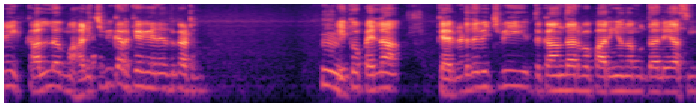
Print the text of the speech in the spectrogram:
ਨਹੀਂ ਕੱਲ ਮਹਾਲੀ 'ਚ ਵੀ ਕਰਕੇ ਗਏ ਨੇ ਉਦਘਾਟਨ। ਇਹ ਤੋਂ ਪਹਿਲਾਂ ਕੈਬਨਿਟ ਦੇ ਵਿੱਚ ਵੀ ਦੁਕਾਨਦਾਰ ਵਪਾਰੀਆਂ ਦਾ ਮੁੱਦਾ ਲਿਆ ਸੀ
